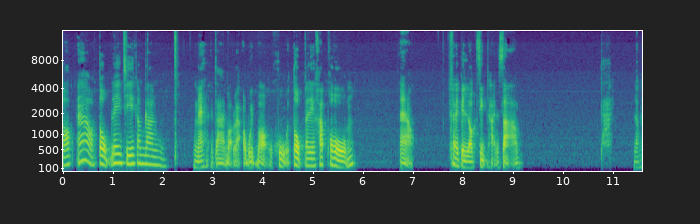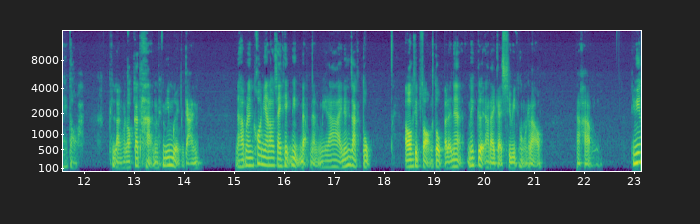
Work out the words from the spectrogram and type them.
ล็อกอ้าว ตบเลขชี้กำลังนะอาจารย์บอกแล้วอาวุธบอกโอ้โหตบไปเลยครับผมอ้าวเคยเป็นล็อกสิบฐานสามแล้วไงต่อวะหลังล็อกกระฐานไม่เหมือนกัน นะครับเพราะฉะนั้นข้อนี้เราใช้เทคนิคแบบนั้นไม่ได้ เนื่องจากตบเอา 12 ตบไปแล้วเนี่ยไม่เกิดอะไรกับชีวิตของเรานะครับ ทีนี้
